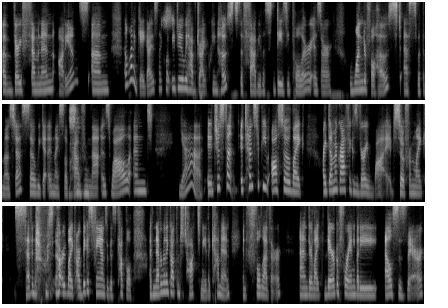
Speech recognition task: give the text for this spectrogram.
a very feminine audience. Um a lot of gay guys like what we do. We have drag queen hosts. The fabulous daisy polar is our wonderful host s with the most s. So we get a nice little crowd from that as well. And yeah it just it tends to be also like our demographic is very wide. So from like seven our like our biggest fans are this couple. I've never really got them to talk to me. They come in in full leather and they're like there before anybody else is there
